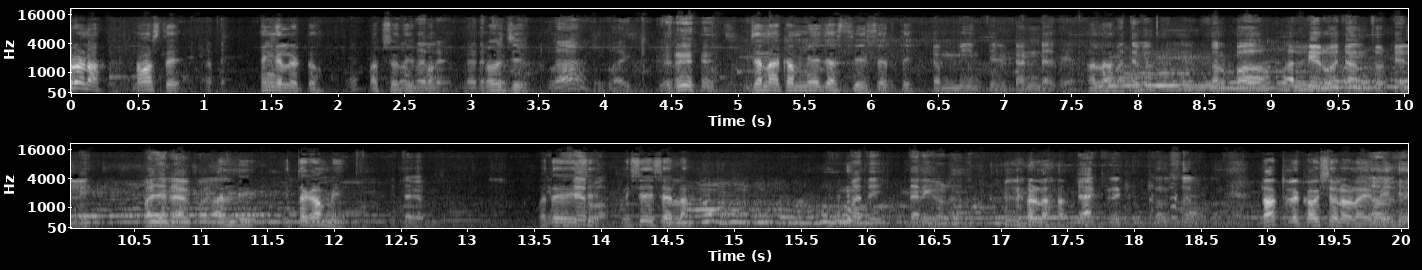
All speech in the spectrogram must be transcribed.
ಗುರುಣ ನಮಸ್ತೆ. ಹೆಂಗಲ್ಲಟ್ಟು ಲಕ್ಷದೀಪ ರೋಜಿ ಜನ ಕಮ್ಮಿಯೇ ಜಾಸ್ತಿ ಆಯ್ತು ಸರ್ತಿ. ಕಮ್ಮಿ ಅಂತೇಳಿ ಕಂಡದೆ ಅಲ್ಲ. ಮತ್ತೆ ಗೊತ್ತಿಲ್ಲ. ಸ್ವಲ್ಪ ಅಲ್ಲಿರುವ ಚಾನ್ಸ್ ಒಟ್ಟಲ್ಲಿ ಭಜನೆ ಹಾಕುವ ಅಲ್ಲಿ ಇತ್ತ ಕಮ್ಮಿ. ಇತ್ತ ಕಮ್ಮಿ. ಮತ್ತೆ ವಿಶೇ- ವಿಶೇಷ ಎಲ್ಲ? ನಿಮ್ಮದೇ ದನಿಗಳ ಡಾಕ್ಟರ್ ಕೌಶಲ್. ಡಾಕ್ಟರ್ ಕೌಶಲ್ ಒಳ ಇಲ್ಲಿ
